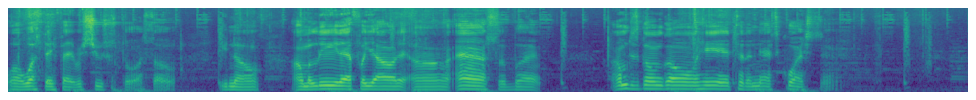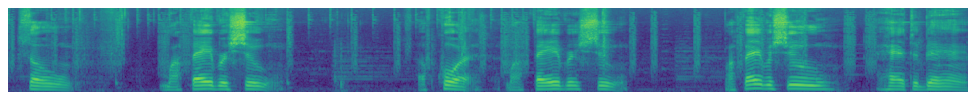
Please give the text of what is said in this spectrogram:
or what's their favorite shoe store. So, you know, I'm gonna leave that for y'all to uh, answer, but I'm just gonna go on here to the next question. So, my favorite shoe, of course, my favorite shoe, my favorite shoe had to be,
